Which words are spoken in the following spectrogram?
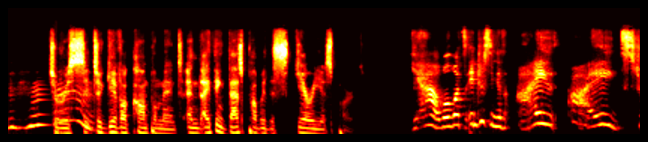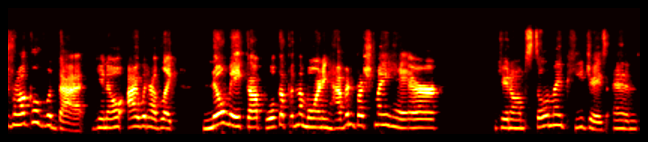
mm-hmm. to receive to give a compliment and i think that's probably the scariest part yeah well what's interesting is i i struggled with that you know i would have like no makeup woke up in the morning haven't brushed my hair you know i'm still in my pjs and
